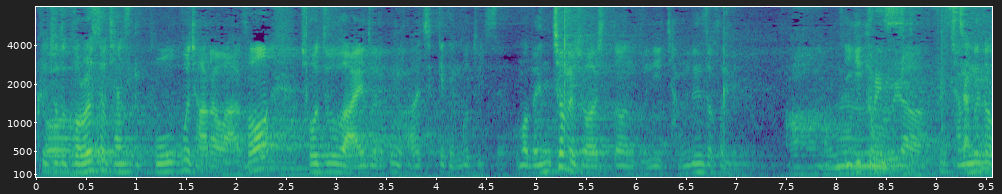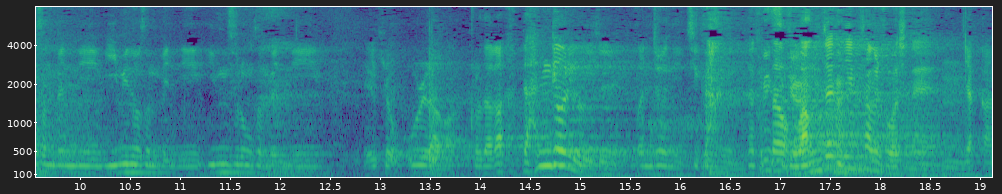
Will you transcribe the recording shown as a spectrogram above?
그 저도 그 어렸을 때 자연스럽게 보고 자라와서 저도 아이돌의 꿈을 가지게 된 것도 있어요 엄마 맨 처음에 좋아하셨던 분이 장근석 선배님 아, 이게 그 프린스. 올라와 프린스 장근석. 선배님 이민호 선배님 임수롱 선배님 이렇게 올라와 그러다가 근데 한결이로 이제 완전히 지금은 프린스 일단 girl. 왕자님 상을 좋아하시네. 음, 약간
